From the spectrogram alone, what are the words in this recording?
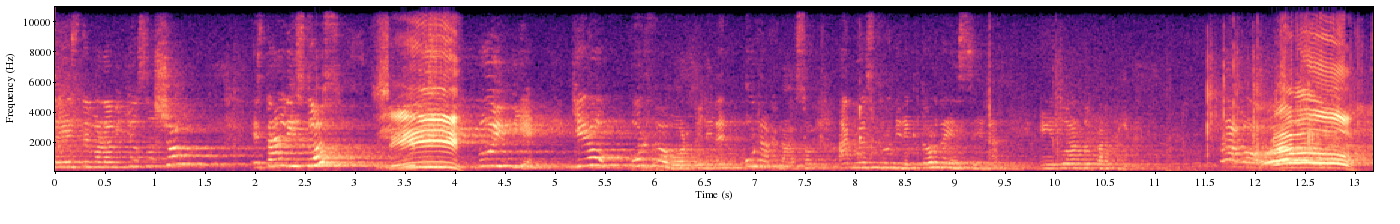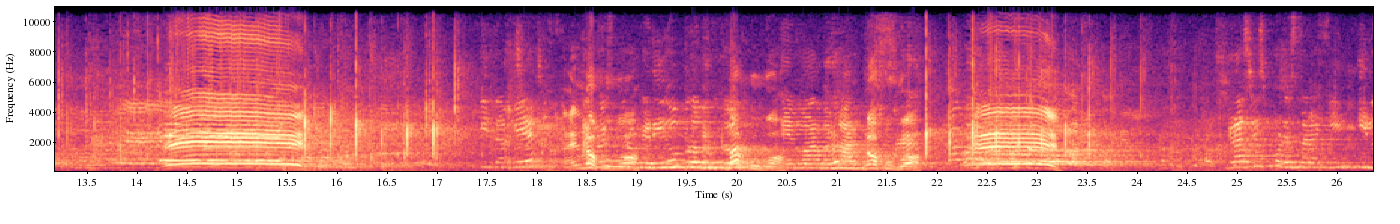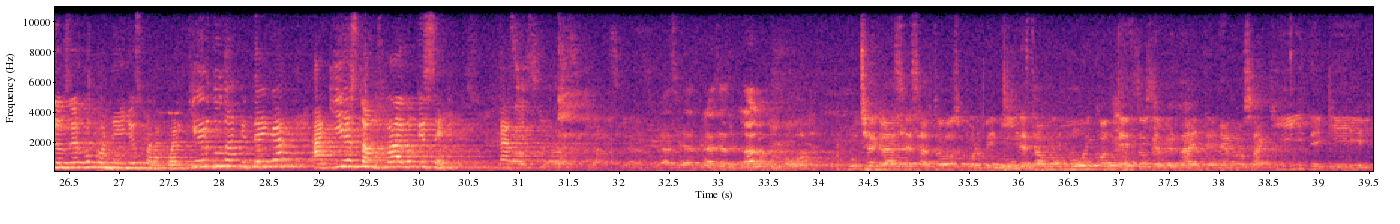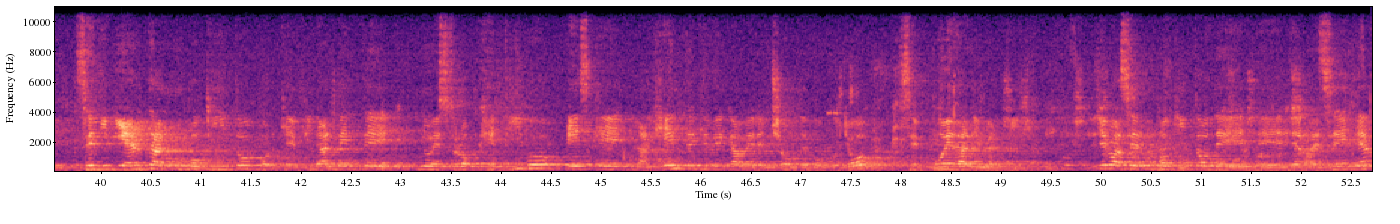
de este maravilloso show. ¿Están listos? Sí. Muy bien. Quiero, por favor, que le den un aplauso a nuestro director de escena, Eduardo Partida. ¡Bravo! ¡Bravo! ¡Eh! Y también Él no a nuestro jugó. querido productor, No jugó. Eduardo Márquez. No jugó. ¡Eh! Gracias por estar aquí y los dejo con ellos para cualquier duda que tengan. Para lo que sea. Gracias. Gracias, gracias. Lalo, por favor. Muchas gracias a todos por venir. Estamos muy contentos de verdad de tenerlos aquí, de que se diviertan un poquito, porque finalmente nuestro objetivo es que la gente que venga a ver el show de Pocoyo se pueda divertir. Quiero hacer un poquito de, reseña.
